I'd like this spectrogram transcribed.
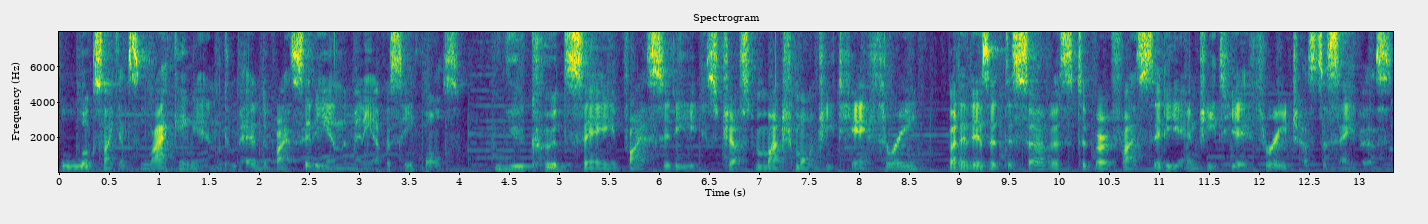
looks like it's lacking in compared to Vice City and the many other sequels. You could say Vice City is just much more GTA 3, but it is a disservice to both Vice City and GTA 3 just to say this.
